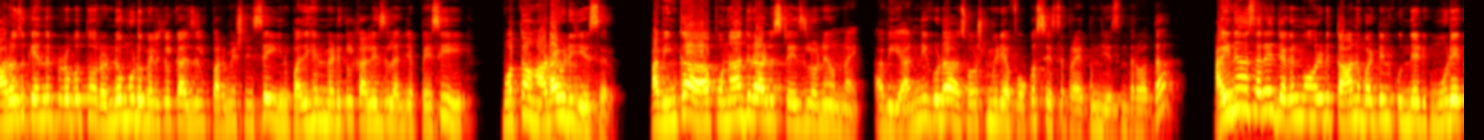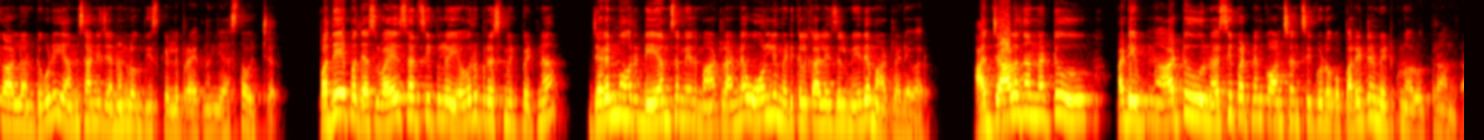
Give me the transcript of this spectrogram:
ఆ రోజు కేంద్ర ప్రభుత్వం రెండో మూడు మెడికల్ కాలేజీలకు పర్మిషన్ ఇస్తే ఈయన పదిహేను మెడికల్ కాలేజీలు అని చెప్పేసి మొత్తం హడావిడి చేశారు. అవి ఇంకా పునాదిరాళ్ళు స్టేజ్లోనే ఉన్నాయి. అవి అన్నీ కూడా సోషల్ మీడియా ఫోకస్ చేసే ప్రయత్నం చేసిన తర్వాత అయినా సరే జగన్మోహన్ రెడ్డి తాను బట్టిన కుందేటికి మూడే కాళ్ళు అంటూ కూడా ఈ అంశాన్ని జనంలోకి తీసుకెళ్ళే ప్రయత్నం చేస్తూ వచ్చారు. పదే పదే అసలు వైఎస్ఆర్సీపీలో ఎవరు ప్రెస్ మీట్ పెట్టినా జగన్మోహన్ రెడ్డి ఏ అంశం మీద మాట్లాడినా ఓన్లీ మెడికల్ కాలేజీల మీదే మాట్లాడేవారు. ఆ జాలదన్నట్టు అటు అటు నర్సీపట్నం కాన్స్టెన్సీకి కూడా ఒక పర్యటన పెట్టుకున్నారు ఉత్తరాంధ్ర.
